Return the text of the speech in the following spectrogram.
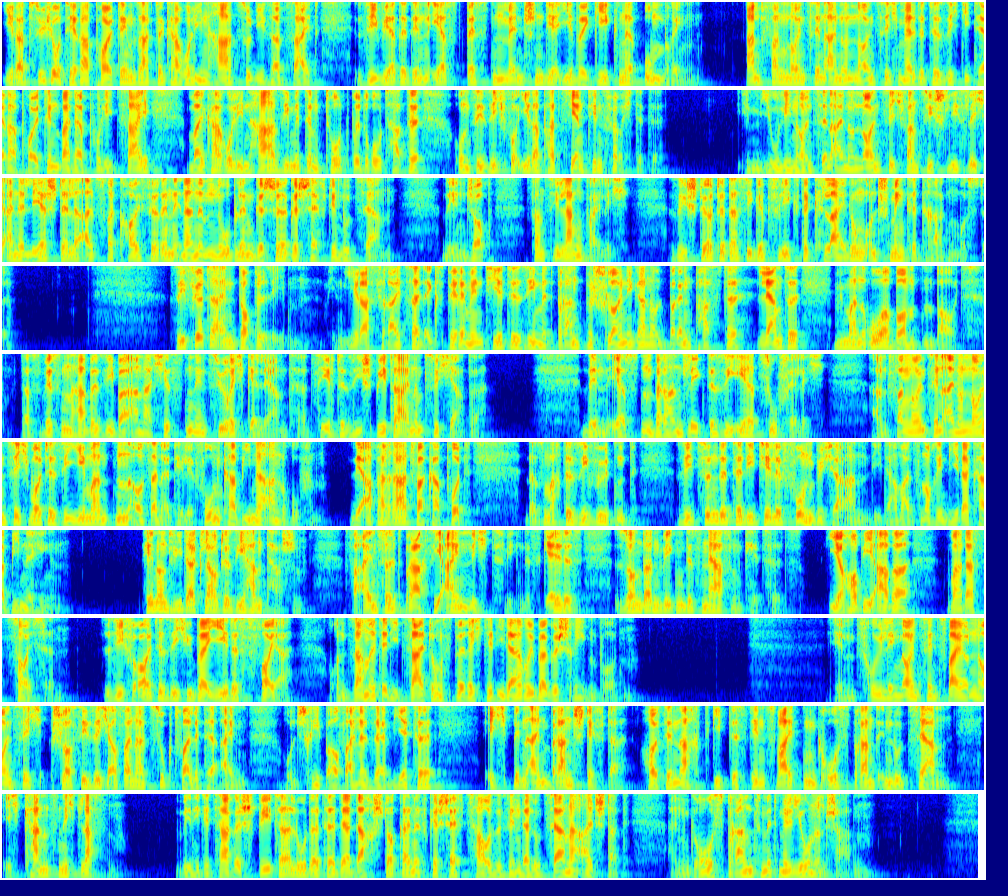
Ihrer Psychotherapeutin sagte Caroline H. zu dieser Zeit, sie werde den erstbesten Menschen, der ihr begegne, umbringen. Anfang 1991 meldete sich die Therapeutin bei der Polizei, weil Caroline H. sie mit dem Tod bedroht hatte und sie sich vor ihrer Patientin fürchtete. Im Juli 1991 fand sie schließlich eine Lehrstelle als Verkäuferin in einem noblen Geschirrgeschäft in Luzern. Den Job fand sie langweilig. Sie störte, dass sie gepflegte Kleidung und Schminke tragen musste. Sie führte ein Doppelleben. In ihrer Freizeit experimentierte sie mit Brandbeschleunigern und Brennpaste, lernte, wie man Rohrbomben baut. Das Wissen habe sie bei Anarchisten in Zürich gelernt, erzählte sie später einem Psychiater. Den ersten Brand legte sie eher zufällig. Anfang 1991 wollte sie jemanden aus einer Telefonkabine anrufen. Der Apparat war kaputt. Das machte sie wütend. Sie zündete die Telefonbücher an, die damals noch in jeder Kabine hingen. Hin und wieder klaute sie Handtaschen. Vereinzelt brach sie ein, nicht wegen des Geldes, sondern wegen des Nervenkitzels. Ihr Hobby aber war das Zäuseln. Sie freute sich über jedes Feuer, und sammelte die Zeitungsberichte, die darüber geschrieben wurden. Im Frühling 1992 schloss sie sich auf einer Zugtoilette ein und schrieb auf einer Serviette Ich bin ein Brandstifter. Heute Nacht gibt es den zweiten Großbrand in Luzern. Ich kann's nicht lassen. Wenige Tage später loderte der Dachstock eines Geschäftshauses in der Luzerner Altstadt. Ein Großbrand mit Millionenschaden.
